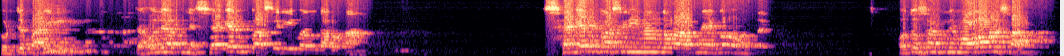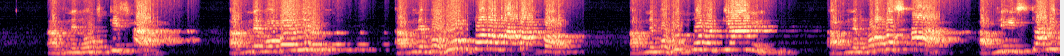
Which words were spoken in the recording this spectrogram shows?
করতে পারি? তাহলে আপনি সেকেন্ড ক্লাসের ইমানদার না। সেকেন্ড ক্লাসের ইমানদার আপনি এখনও হতেন। অথচ আপনি মৌলানা সাহ আপনি মুফতি সাহ আপনি মোবাইল আপনি বহু বড় মাতাঙ্গ আপনি বহু বড় জ্ঞানী, আপনি প্রফেসর, আপনি ইসলামিক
